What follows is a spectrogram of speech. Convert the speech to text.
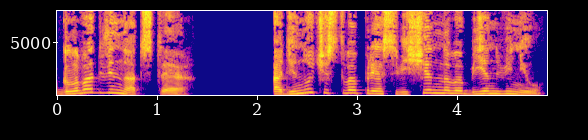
Глава двенадцатая. Одиночество Преосвященного Бьенвеню.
